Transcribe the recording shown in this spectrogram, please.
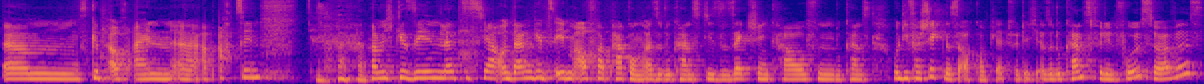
Ähm, es gibt auch einen äh, ab 18, habe ich gesehen letztes Jahr. Und dann gibt es eben auch Verpackungen. Also du kannst diese Säckchen kaufen, du kannst, und die verschicken das auch komplett für dich. Also du kannst für den Full Service,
